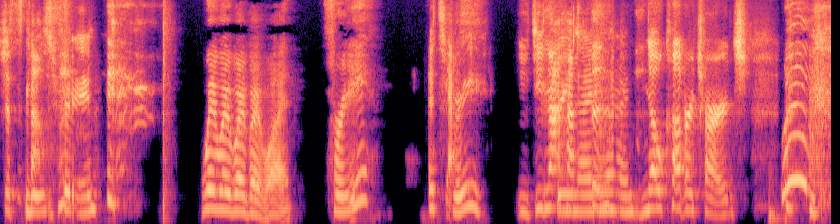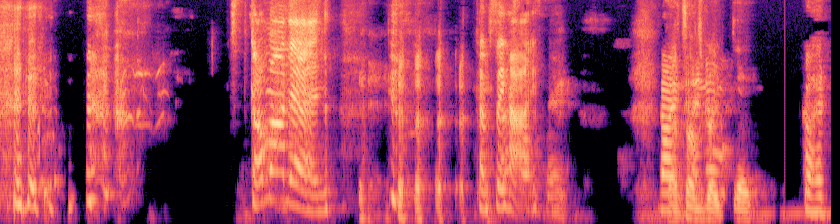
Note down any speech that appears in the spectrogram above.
just it come. is free. Wait, wait, wait, wait. What? Free? It's Yes. free. You do not have 99. to no cover charge. Come on in. Come say hi. Great. No, I- that sounds I great. So, Go ahead.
